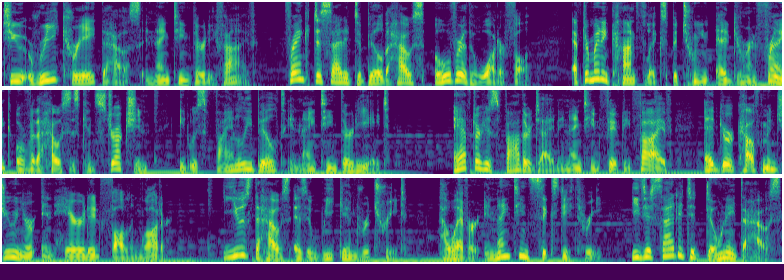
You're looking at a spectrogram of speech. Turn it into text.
to recreate the house in 1935. Frank decided to build a house over the waterfall. After many conflicts between Edgar and Frank over the house's construction, it was finally built in 1938. After his father died in 1955, Edgar Kaufmann Jr. inherited Falling Water. He used the house as a weekend retreat. However, in 1963, he decided to donate the house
